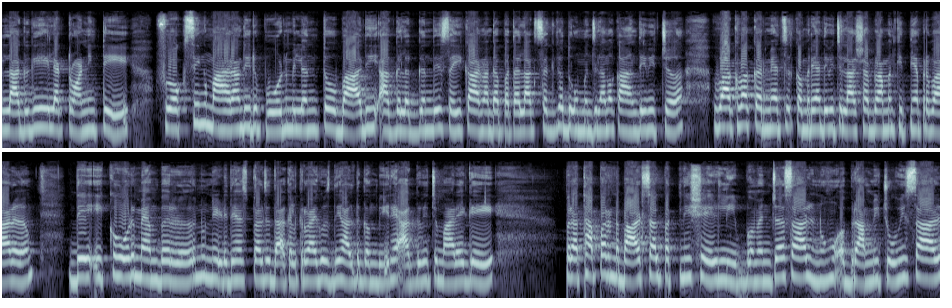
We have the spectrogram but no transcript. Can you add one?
ਲੱਗ ਗਈ ਇਲੈਕਟ੍ਰੋਨਿਕ ਤੇ ਫਰੋਕਸਿੰਗ ਮਾਹਰਾਂ ਦੀ ਰਿਪੋਰਟ ਮਿਲਣ ਤੋਂ ਬਾਅਦ ਹੀ ਅੱਗ ਲੱਗਣ ਦੇ ਸਹੀ ਕਾਰਨਾਂ ਦਾ ਪਤਾ ਲੱਗ ਸਕੇਗਾ। ਦੋ ਮੰਜ਼ਿਲਾ ਮਕਾਨ ਦੇ ਵਿੱਚ ਵੱਖ-ਵੱਖ ਕਮਰਿਆਂ 'ਚ ਕਮਰਿਆਂ ਦੇ ਵਿੱਚ ਲਾਸ਼ਾਂ ਬਰਾਮਦ ਕੀਤੀਆਂ। ਪਰਿਵਾਰ ਦੇ ਇੱਕ ਹੋਰ ਮੈਂਬਰ ਨੂੰ ਨੇੜੇ ਦੇ ਹਸਪਤਾਲ 'ਚ ਦਾਖਲ ਕਰਵਾਇਆ ਗਿਆ। ਉਸ ਦੀ ਹਾਲਤ ਗੰਭੀਰ ਹੈ। ਅੱਗ ਵਿੱਚ ਮਾਰੇ ਗਏ ਪ੍ਰਥਾਪਰ 62 ਸਾਲ ਪਤਨੀ ਸ਼ੇਰਲੀ 52 ਸਾਲ ਨੂੰ ਅਬਰਾਮੀ 24 ਸਾਲ,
